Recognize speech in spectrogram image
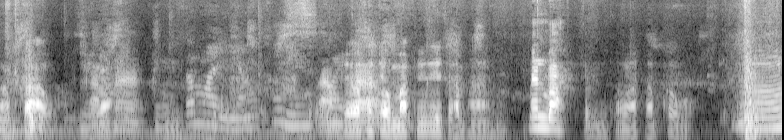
สามเก้านี่สามละห้าอืมสมัยยังขึ้นยังสามแต่ว่าเขาเจะมักที่ที่สามห้าแม่นบ่อืมเขาว่าสามเก้าอืม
